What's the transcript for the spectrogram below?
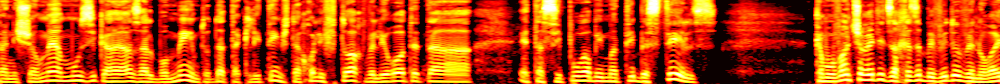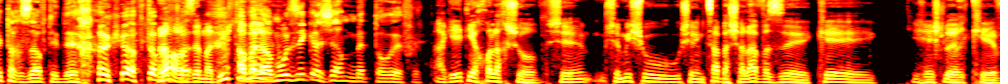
ואני שומע מוזיקה, אז אלבומים, אתה יודע, תקליטים, שאתה יכול לפתוח ולראות את, ה, את הסיפור הבימתי בסטילס. כמובן שראיתי את זה אחרי זה בווידאו ונורא התאכזבתי, דרך אגב. לא, מפ- אבל זה מדהים שאתה אבל אומר... המוזיקה שם מטורפת. הייתי יכול לחשוב ש, שמישהו שנמצא בשלב הזה כ... שיש לו הרכב,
